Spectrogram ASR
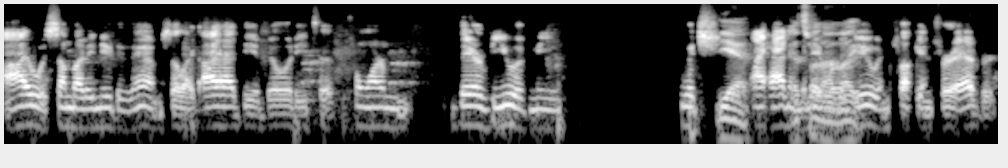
I was somebody new to them. So like I had the ability to form their view of me, which yeah, I hadn't been able to do in fucking forever.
